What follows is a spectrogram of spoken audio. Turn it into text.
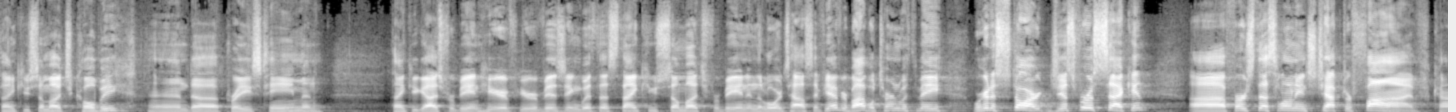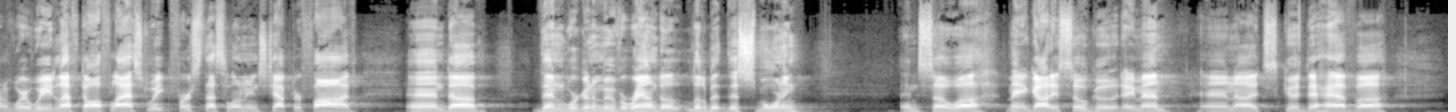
Thank you so much, Colby and uh, praise team, and thank you guys for being here. If you're visiting with us, thank you so much for being in the Lord's house. If you have your Bible, turn with me. We're going to start just for a second. Uh, 1 Thessalonians chapter 5, kind of where we left off last week. 1 Thessalonians chapter 5, and uh, then we're going to move around a little bit this morning. And so, uh, man, God is so good. Amen. And uh, it's good to have uh,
